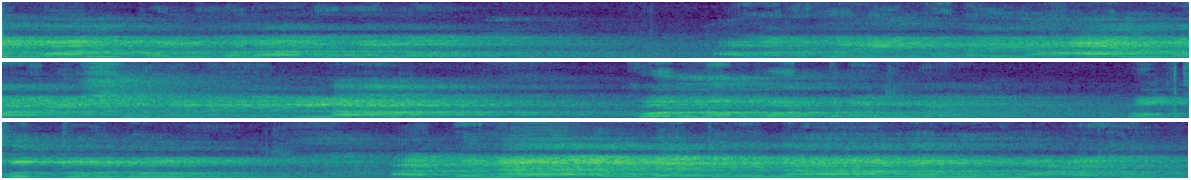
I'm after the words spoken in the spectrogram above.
ஈமான் கொள்கிறார்களோ அவர்களினுடைய ஆண் வாரிசுகளை எல்லாம் கொன்று போட்டுருங்க. உக்குத்துலு அபனா அல்லதீன ஆமனு மககும்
